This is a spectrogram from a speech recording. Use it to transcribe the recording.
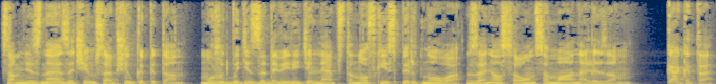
Сам не зная, зачем сообщил капитан. Может быть, из-за доверительной обстановки и спиртного. Занялся он самоанализом. Как это?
